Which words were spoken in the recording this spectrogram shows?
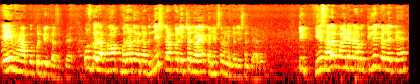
एम है आपको फुलफिल कर सकते हैं। उसके हम आपको बता देना चाहते हैं नेक्स्ट आपका लेक्चर जो आएगा कंडक्शन और इंटरजेक्शन पे आएगा। ठीक? ये सारा पॉइंट अगर आप क्लियर कर लेते हैं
